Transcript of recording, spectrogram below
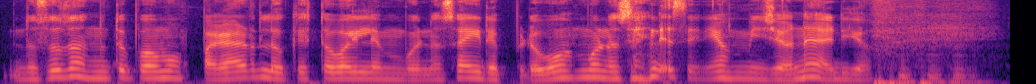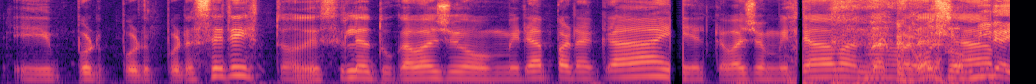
nosotros no te podemos pagar lo que esto baila en Buenos Aires, pero vos en Buenos Aires serías millonario. Eh, por, por, por hacer esto, decirle a tu caballo, mirá para acá, y el caballo miraba, anda El para caballo allá, mira y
